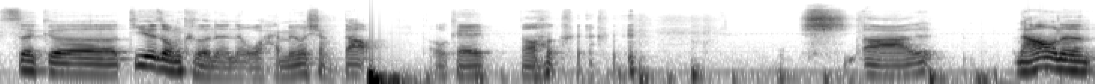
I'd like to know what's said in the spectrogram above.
这个第二种可能呢，我还没有想到。OK 哦，啊，然后呢，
